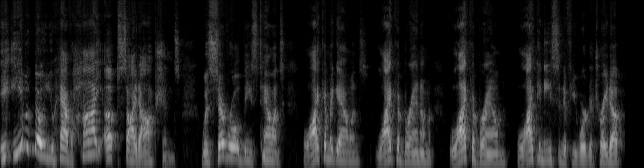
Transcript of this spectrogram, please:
even though you have high upside options with several of these talents, like a McGowens, like a Branham, like a Brown, like an Eason, if you were to trade up.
